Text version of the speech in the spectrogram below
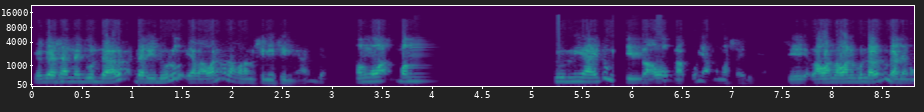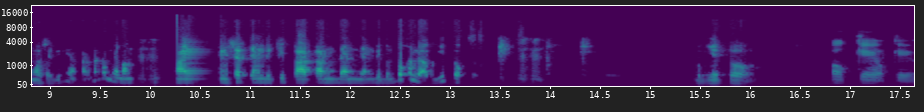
gagasannya Gundala dari dulu ya lawan orang-orang sini-sini aja. Mengua- meng- dunia itu lauk nggak punya menguasai dunia. Si lawan-lawan Gundala itu nggak ada yang menguasai dunia. Karena kan memang Mhm. mindset yang diciptakan dan yang dibentuk kan nggak begitu. Mhm. begitu. Oke, oke.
